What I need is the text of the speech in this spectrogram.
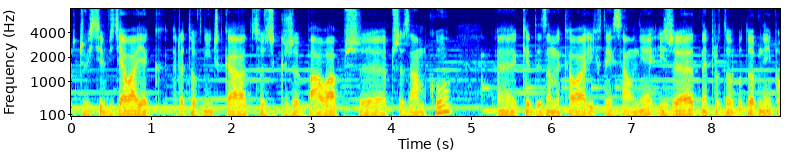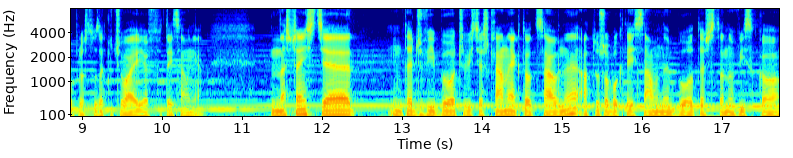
rzeczywiście widziała, jak ratowniczka coś grzebała przy, przy zamku, e, kiedy zamykała ich w tej saunie i że najprawdopodobniej po prostu zakluczyła je w tej saunie. Na szczęście te drzwi były oczywiście szklane, jak to od sauny, a tuż obok tej sauny było też stanowisko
